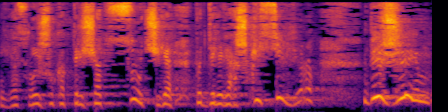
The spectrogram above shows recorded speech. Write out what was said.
Я слышу, как трещат сучья под деревяшкой Сильвера. Бежим!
